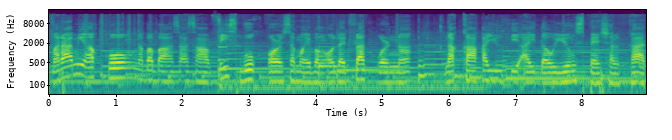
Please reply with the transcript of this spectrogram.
Marami akong nababasa sa Facebook or sa mga ibang online platform na nakaka-UTI daw yung special cut.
